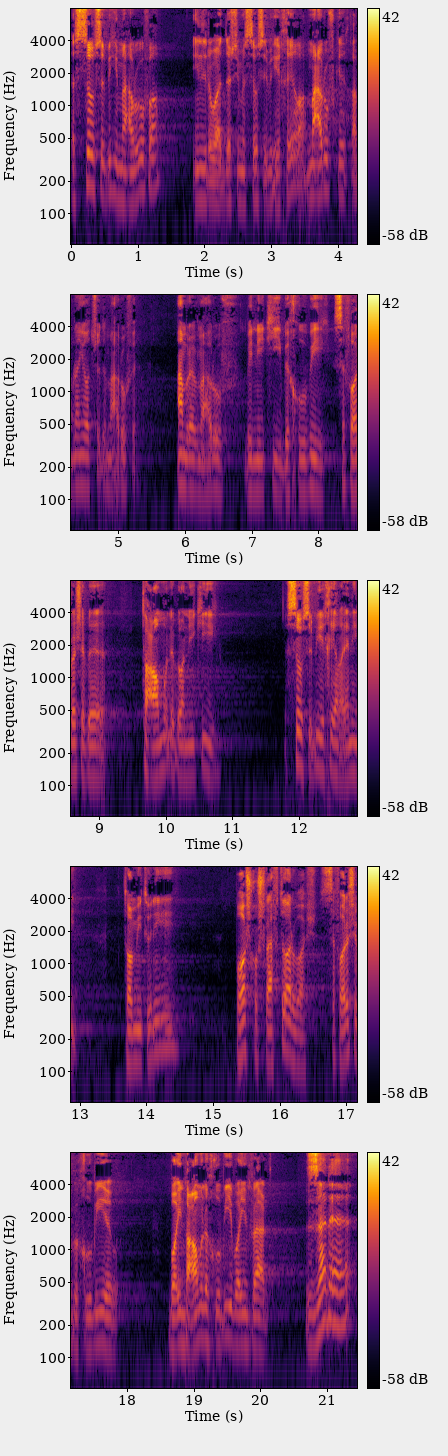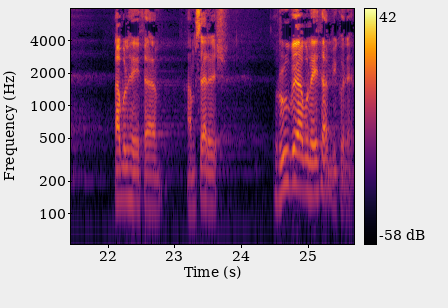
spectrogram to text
السوس به معروفه این روایت داشتیم السوس به خیره معروف که قبلا یاد شده معروفه. امر به معروف به نیکی به خوبی سفارش به تعامل با نیکی. سوس به خیره یعنی تا می‌تونی باش خوش رفتار باش سفارش به خوبی با این تعامل خوبی با این فرد. زن ابوالهیثم همسرش رو به ابوالهیثم می‌کنه.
